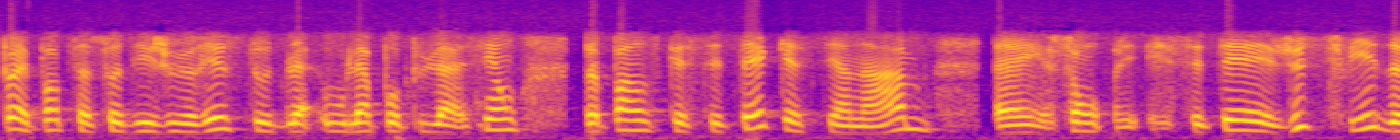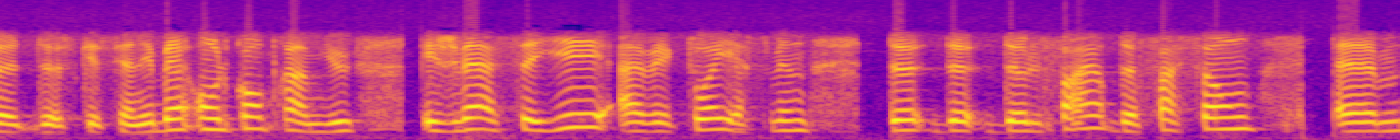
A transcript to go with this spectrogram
peu importe que ce soit des juristes ou, de la, ou la population, je pense que c'était questionnable. Euh, c'était justifié de, de se questionner. Ben, on le comprend mieux. Et je vais essayer avec toi, Yasmine, de, de, de le faire de façon euh,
